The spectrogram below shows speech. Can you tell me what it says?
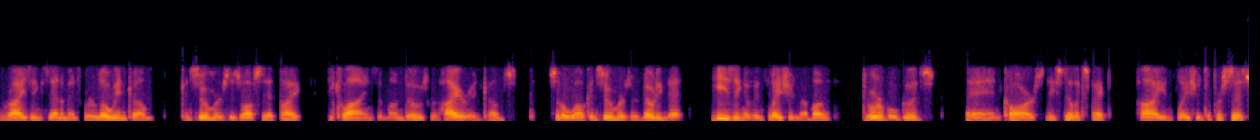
rising sentiment for low income consumers is offset by declines among those with higher incomes. So while consumers are noting that easing of inflation among durable goods and cars, they still expect high inflation to persist,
